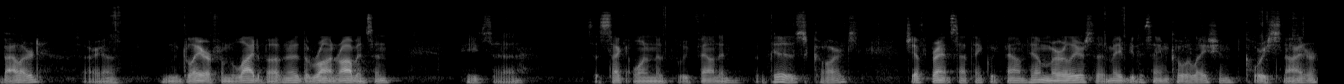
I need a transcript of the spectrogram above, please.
Ballard. Sorry, uh, the glare from the light above. There's the Ron Robinson. He's uh, it's the second one that we found in his cards. Jeff Branson, I think we found him earlier, so it may be the same correlation. Cory Snyder.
